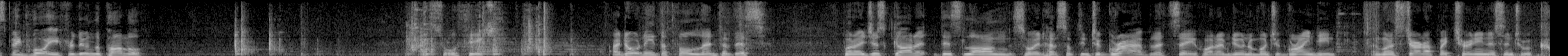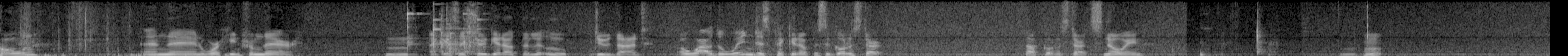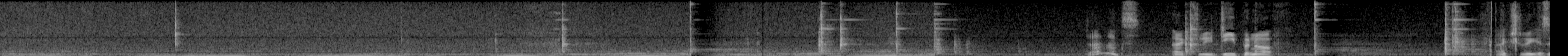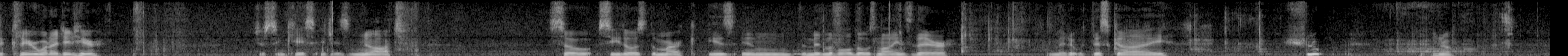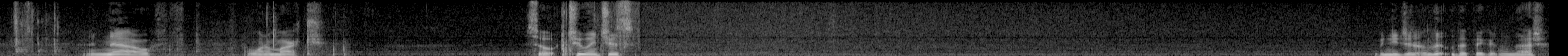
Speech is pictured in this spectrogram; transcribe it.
this big boy for doing the pommel. It's so thick. I don't need the full length of this, but I just got it this long so I'd have something to grab, let's say, while I'm doing a bunch of grinding. I'm going to start off by turning this into a cone and then working from there. Hmm, I guess I should get out the little doodad. Oh wow, the wind is picking up. Is it going to start? It's not going to start snowing. Mm-hmm. That looks actually deep enough. Actually, is it clear what I did here? Just in case it is not. So, see those, the mark is in the middle of all those lines there. I made it with this guy. Shloop. You know. And now, I want to mark, so two inches We need it a little bit bigger than that.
